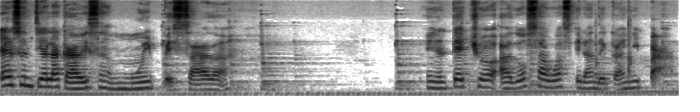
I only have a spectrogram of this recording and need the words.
Él sentía la cabeza muy pesada. En el techo a dos aguas eran de caña y paja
